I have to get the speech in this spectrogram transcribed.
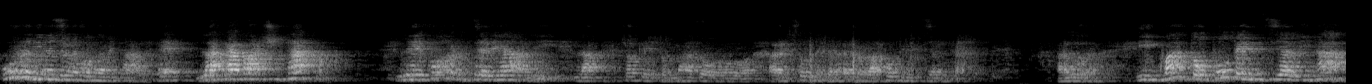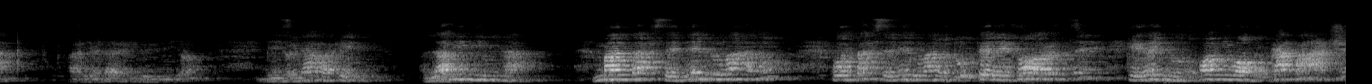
Una dimensione fondamentale è la capacità, le forze reali, la, ciò che Tommaso Aristotele chiamerebbe la potenzialità. Allora, in quanto potenzialità a diventare figlio di Dio, bisognava che la divinità mandasse nell'umano portasse nell'umano tutte le forze che rendono ogni uomo capace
